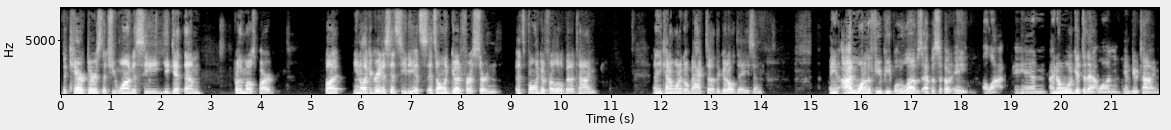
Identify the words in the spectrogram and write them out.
the characters that you want to see. You get them for the most part, but you know, like a greatest hits CD, it's it's only good for a certain. It's only good for a little bit of time, and you kind of want to go back to the good old days. And I mean, I'm one of the few people who loves episode eight a lot, and I know we'll get to that one in due time.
